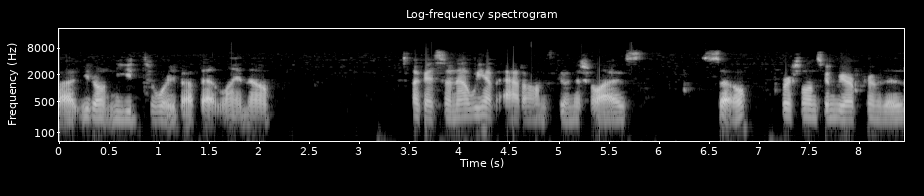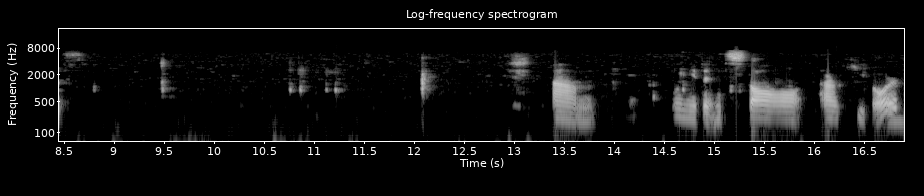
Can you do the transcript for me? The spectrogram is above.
uh, you don't need to worry about that line though. Okay, so now we have add-ons to initialize. So, first one's going to be our primitives. Um, we need to install our keyboard.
